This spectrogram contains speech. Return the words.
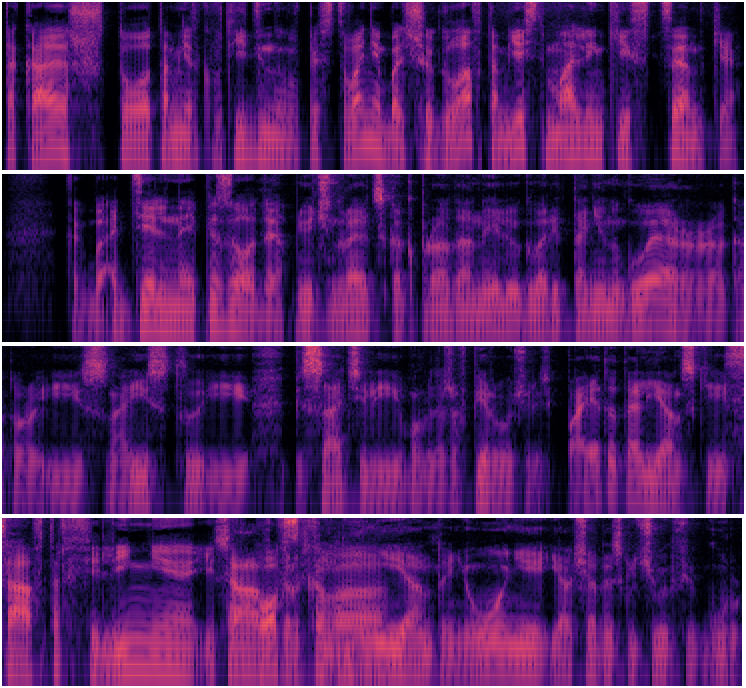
такая, что там нет какого-то единого повествования, больших глав, там есть маленькие сценки, как бы отдельные эпизоды. Мне очень нравится, как про Данелию говорит Танина Гуэр, который и сценарист, и писатель, и, может быть, даже в первую очередь поэт итальянский. Соавтор Феллини и Соавтор Тарковского. Феллини, Антониони и вообще одна из ключевых фигур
